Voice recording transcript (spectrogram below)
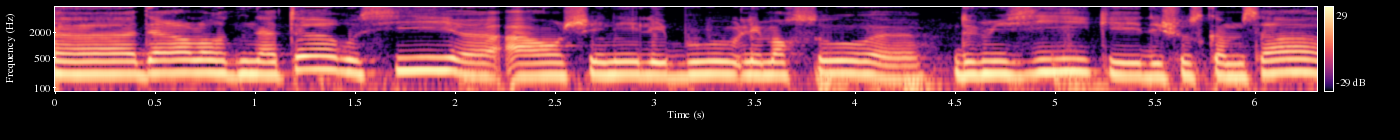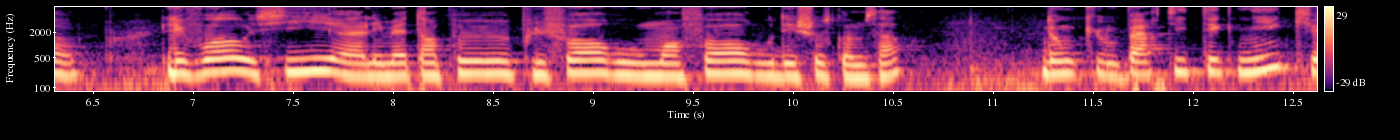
euh, derrière l'ordinateur aussi, euh, à enchaîner les, bouts, les morceaux euh, de musique et des choses comme ça. Les voix aussi, à les mettre un peu plus fort ou moins fort ou des choses comme ça. Donc une partie technique,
